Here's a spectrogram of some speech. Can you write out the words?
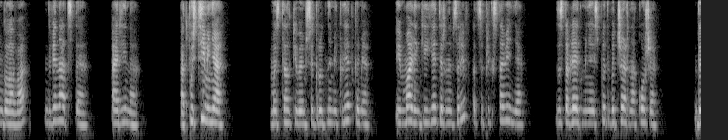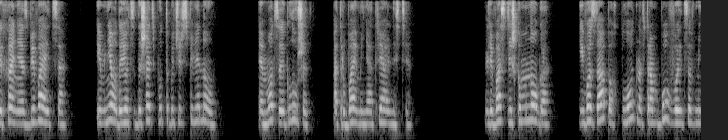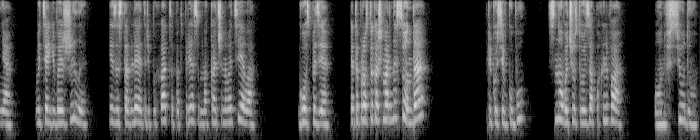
Глава двенадцатая. Арина. «Отпусти меня!» Мы сталкиваемся грудными клетками, и маленький ядерный взрыв от соприкосновения заставляет меня испытывать жар на коже. Дыхание сбивается, и мне удается дышать будто бы через пелену. Эмоции глушат, отрубая меня от реальности. Льва слишком много. Его запах плотно втрамбовывается в меня, вытягивая жилы и заставляет трепыхаться под прессом накачанного тела. Господи, это просто кошмарный сон, да? Прикусив губу, снова чувствую запах льва. Он всюду.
